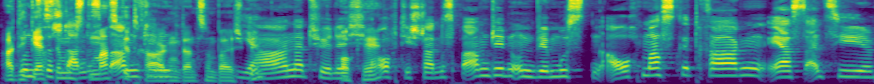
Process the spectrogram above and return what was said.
Ah, die Gäste mussten Maske tragen dann zum Beispiel? Ja, natürlich. Okay. Auch die Standesbeamtin. Und wir mussten auch Maske tragen. Erst als sie,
